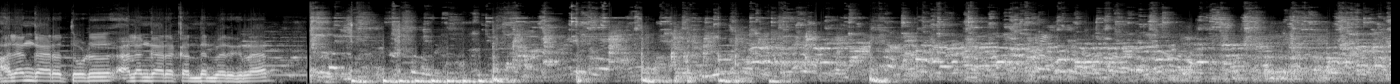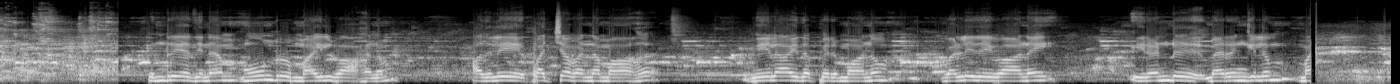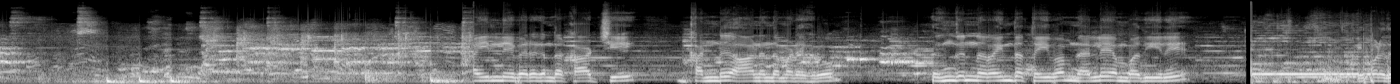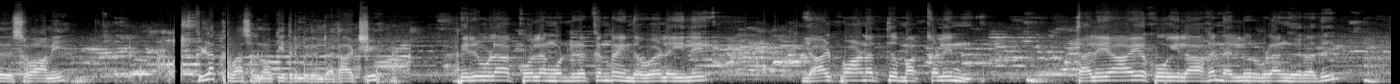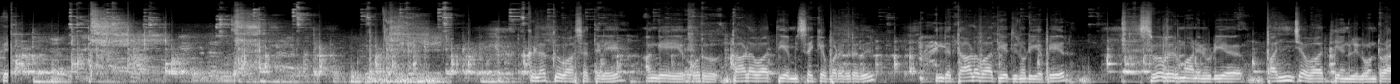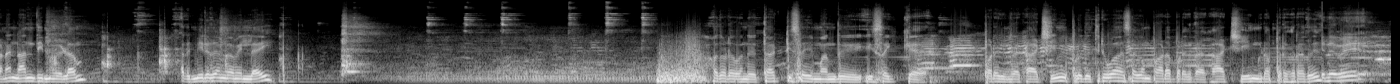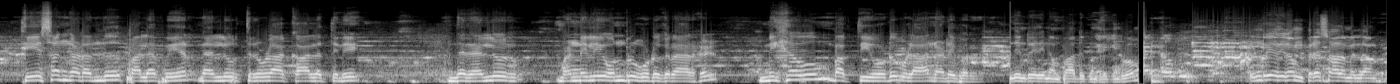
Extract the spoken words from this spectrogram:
அலங்காரத்தோடு அலங்கார கந்தன் வருகிறார். இன்றைய தினம் மூன்று மைல் வாகனம் அதிலே பச்சை வண்ணமாக வேலாயுத பெருமானும் வள்ளி தெய்வானை இரண்டு மருங்கிலும் மயிலே வருகின்ற காட்சியை கண்டு ஆனந்தமடைகிறோம். எங்கு நிறைந்த தெய்வம் நெல்லையம்பதியிலே. இப்பொழுது சுவாமி கிழக்கு வாசல் நோக்கி திரும்புகின்ற காட்சி. பெருவிழா கோலம் கொண்டிருக்கின்ற இந்த வேளையிலே யாழ்ப்பாணத்து மக்களின் தலையாய கோயிலாக நல்லூர் விளங்குகிறது. கிழக்கு வாசத்திலே அங்கே ஒரு தாளவாத்தியம் இசைக்கப்படுகிறது. இந்த தாளவாத்தியத்தினுடைய பேர் சிவபெருமானினுடைய பஞ்ச வாத்தியங்களில் ஒன்றான நந்தி மேளம் அது மிருதங்கம் இல்லை அதோட வந்து தட்டிசையும் வந்து இசைக்கப்படுகின்ற காட்சியும் இப்பொழுது திருவாசகம் பாடப்படுகிற காட்சியும் இடம்பெறுகிறது. எனவே தேசம் கடந்து பல பேர் நல்லூர் திருவிழா காலத்திலே இந்த நல்லூர் மண்ணிலே ஒன்று கொடுக்கிறார்கள் மிகவும் பக்தியோடு விழா நடைபெறும். இன்றைய தினம் பார்த்து கொண்டிருக்கின்றோம். இன்றைய தினம் பிரசாதம் எல்லாம்.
